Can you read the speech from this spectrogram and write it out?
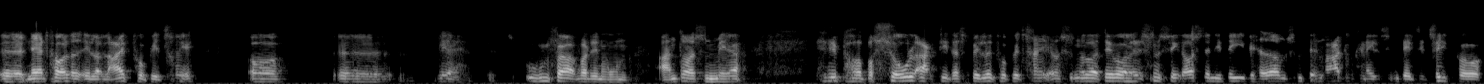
øh, natholdet, eller live på B3. Og øh, ja, ugen før var det nogle andre sådan mere hip-hop og soul-agtige, der spillede på P3 og sådan noget, og det var sådan set også den idé, vi havde om sådan den radiokanals identitet på,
